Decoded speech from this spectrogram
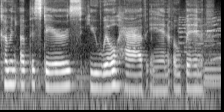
Coming up the stairs, you will have an open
